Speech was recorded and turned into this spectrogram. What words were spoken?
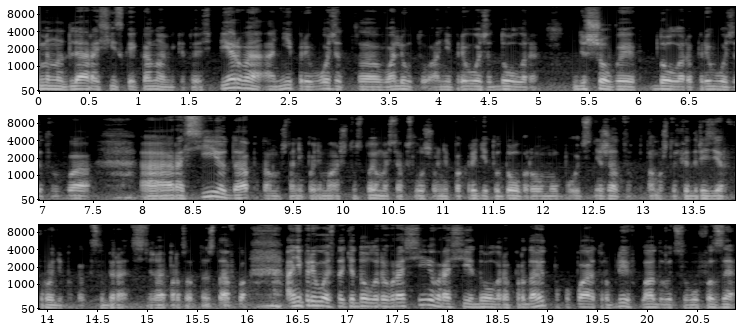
Именно для российской экономики. То есть первое, они привозят э, валюту, они привозят доллары, дешевые доллары привозят в э, Россию, да, потому что они понимают, что стоимость обслуживания по кредиту долларовому будет снижаться, потому что Федрезерв вроде бы как собирается снижать процентную ставку. Они привозят эти доллары в Россию, в России доллары продают, покупают рубли и вкладываются в УФЗ.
